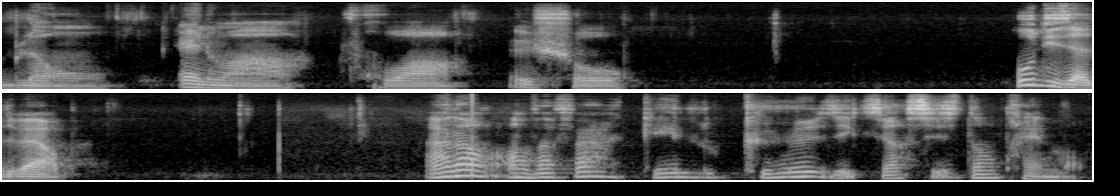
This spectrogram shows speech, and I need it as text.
blanc et noir, froid et chaud, ou des adverbes. Alors, on va faire quelques exercices d'entraînement.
